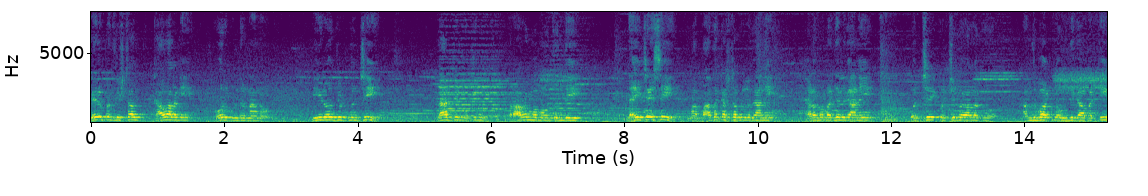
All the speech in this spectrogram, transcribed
పేరు ప్రతిష్టలు కావాలని కోరుకుంటున్నాను. ఈ రోజు నుంచి లాడ్జీ బుకింగ్ ప్రారంభమవుతుంది. దయచేసి మా పాత కస్టమర్లు కానీ కడప ప్రజలు కానీ వచ్చి వచ్చిన వాళ్ళకు అందుబాటులో ఉంది కాబట్టి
